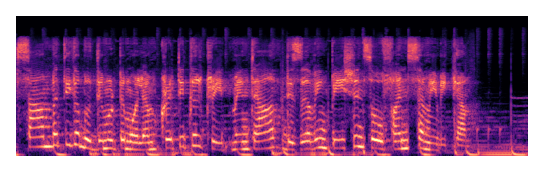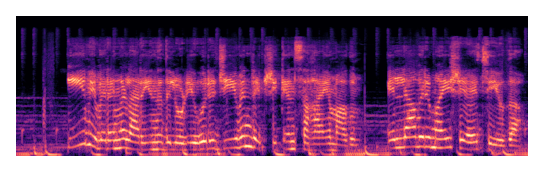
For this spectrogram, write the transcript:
സാമ്പത്തിക ബുദ്ധിമുട്ട് മൂലം ക്രിട്ടിക്കൽ ട്രീറ്റ്മെന്റ് ആ ഡിസേർവിംഗ് പേഷ്യൻസ് ഓഫ് ഫണ്ട് സമീപിക്കാം. ഈ വിവരങ്ങൾ അറിയുന്നതിലൂടെ ഒരു ജീവൻ രക്ഷിക്കാൻ സഹായമാകും. എല്ലാവരുമായി ഷെയർ ചെയ്യുക.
